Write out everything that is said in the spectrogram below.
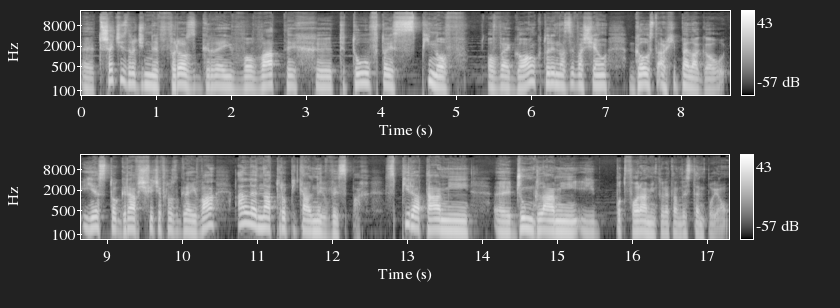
E, trzeci z rodziny Frostgrave'owatych e, tytułów to jest spin-off owego, który nazywa się Ghost Archipelago i jest to gra w świecie Frostgrave'a, ale na tropikalnych wyspach z piratami, e, dżunglami i potworami, które tam występują.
